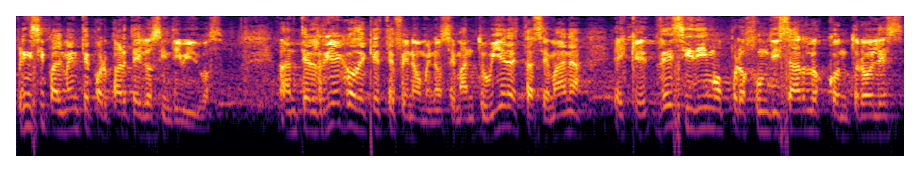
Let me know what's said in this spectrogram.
principalmente por parte de los individuos. Ante el riesgo de que este fenómeno se mantuviera esta semana, es que decidimos profundizar los controles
